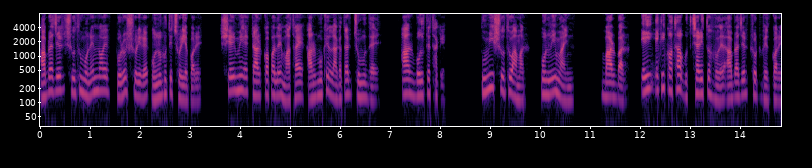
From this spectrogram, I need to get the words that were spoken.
আবরাজের শুধু মনের নয়, পুরো শরীরে অনুভূতি ছড়িয়ে পড়ে। সেই মেয়ে তার কপালে মাথায় আর মুখে লাগাতার চুমু দেয়। আর বলতে থাকে, তুমি শুধু আমার অনলি মাইন বারবার এই একই কথা উচ্চারিত হয়ে আবরাজের ঠোঁট ভেদ করে।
